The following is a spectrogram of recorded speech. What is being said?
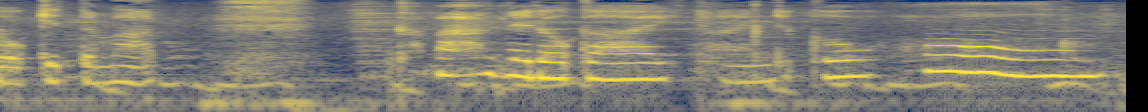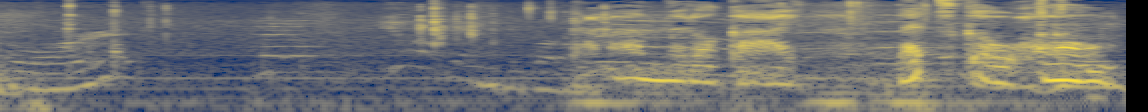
go get them up. Come on, little guy. Time to go home. Come on, little guy. Let's go home.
